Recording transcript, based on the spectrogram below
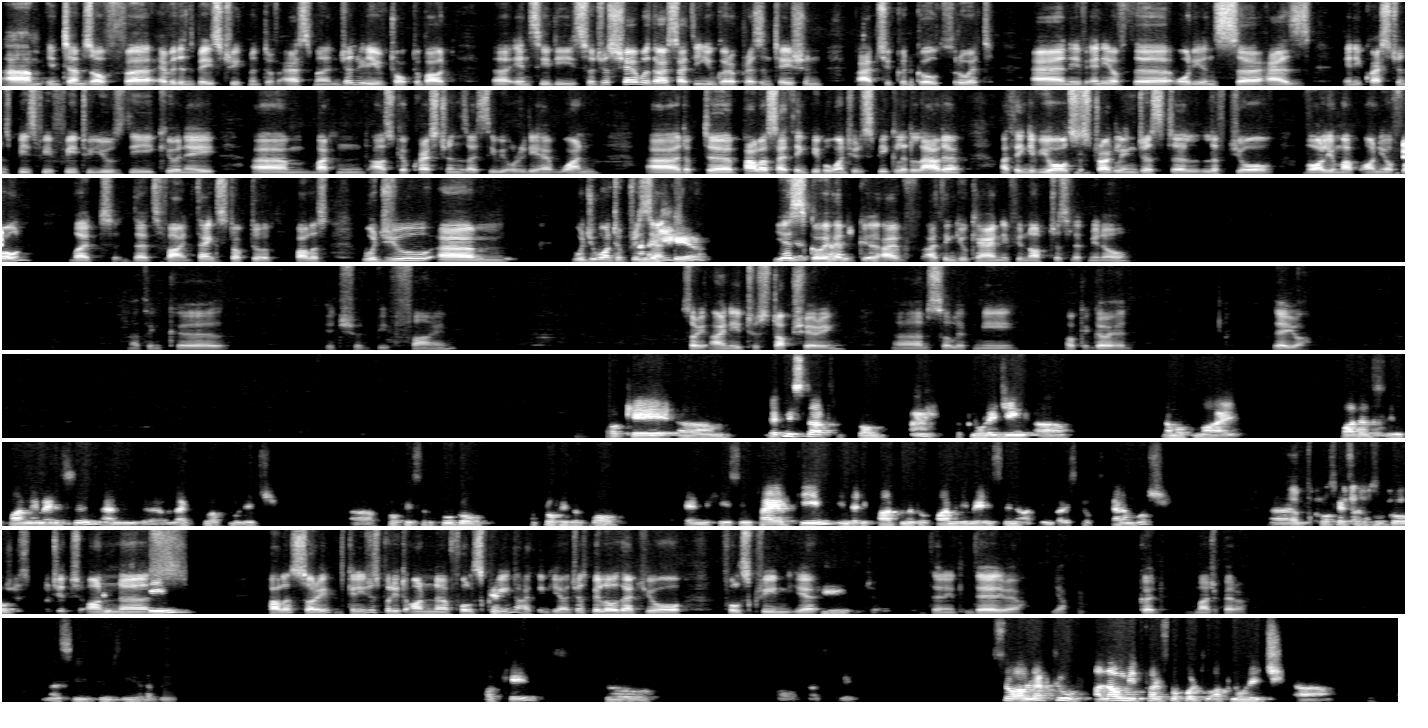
um, in terms of uh, evidence based treatment of asthma. And generally, you've talked about uh, NCDs. So just share with us. I think you've got a presentation. Perhaps you could go through it. And if any of the audience uh, has any questions, please feel free to use the Q&A um, button, ask your questions. I see we already have one. Uh, Dr. Paulos, I think people want you to speak a little louder. I think if you're also struggling, just uh, lift your volume up on your phone, but that's fine. Thanks, Dr. Paulos. Would you um, would you want to present? Yes, yes, go ahead. I've I think you can. If you're not, just let me know. I think uh, it should be fine. Sorry, I need to stop sharing. Um, so let me, okay, go ahead. There you are. Okay, um, let me start from acknowledging uh, some of my fathers in family medicine and uh, like to acknowledge uh, Professor Hugo, Professor Bob, and his entire team in the Department of Family Medicine at the University of Stellenbosch. And Professor Hugo. Just put it on uh, team. Paulos, sorry. Can you just put it on uh, full screen? I think, yeah, just below that, your full screen. Yeah. Okay. Then it, there you are. Yeah. Good. Much better. Okay. So, oh, that's great. So I would like to allow me first of all to acknowledge uh,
